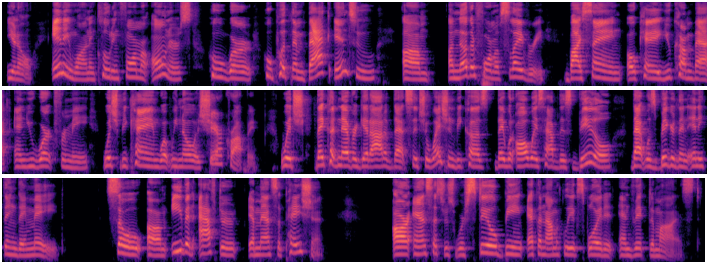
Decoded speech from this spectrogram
you know, anyone, including former owners who were who put them back into um, another form of slavery by saying, okay, you come back and you work for me, which became what we know as sharecropping, which they could never get out of that situation because they would always have this bill that was bigger than anything they made. So um, even after emancipation, our ancestors were still being economically exploited and victimized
